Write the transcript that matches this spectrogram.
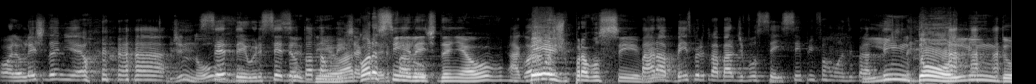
Olha, o Leite Daniel. De novo? Cedeu, ele cedeu, Cedeu. totalmente. Agora Ele sim, falou, Leite Daniel. Um Agora beijo você- pra você. viu? Parabéns pelo trabalho de vocês, sempre informando imperadores. Lindo, lindo.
